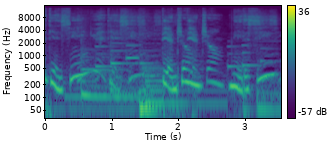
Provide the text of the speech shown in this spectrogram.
乐点心，音乐点心，点中点中你的心。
